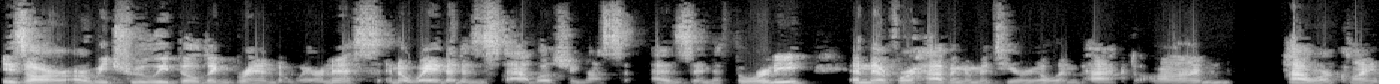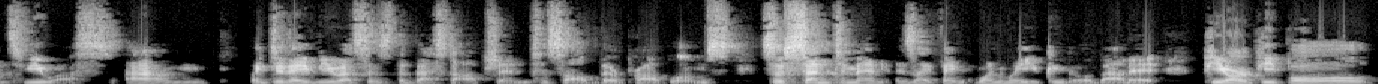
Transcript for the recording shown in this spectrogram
is our are we truly building brand awareness in a way that is establishing us as an authority and therefore having a material impact on how our clients view us um, like do they view us as the best option to solve their problems? So sentiment is i think one way you can go about it. Pr people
